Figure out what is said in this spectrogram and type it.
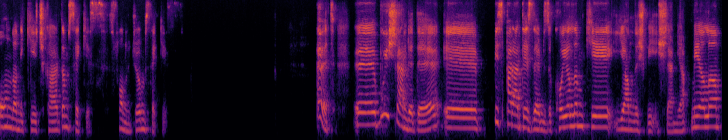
10'dan 2'yi çıkardım 8. Sonucum 8. Evet. E, bu işlemde de e, biz parantezlerimizi koyalım ki yanlış bir işlem yapmayalım.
